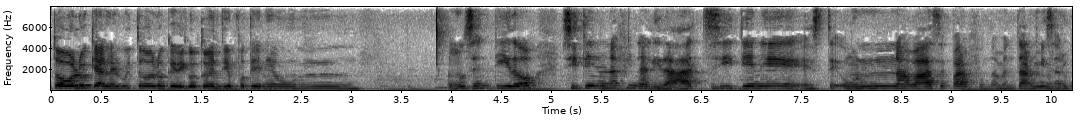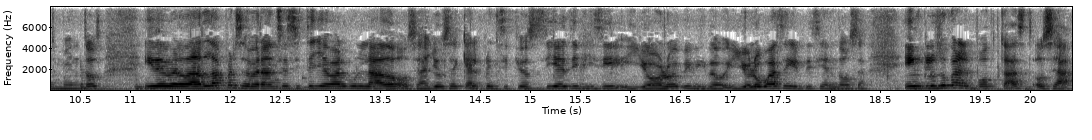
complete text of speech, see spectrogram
todo lo que alego y todo lo que digo todo el tiempo tiene un un sentido, sí tiene una finalidad, sí tiene este, una base para fundamentar mis argumentos y de verdad la perseverancia sí te lleva a algún lado, o sea, yo sé que al principio sí es difícil y yo lo he vivido y yo lo voy a seguir diciendo, o sea, incluso con el podcast, o sea,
